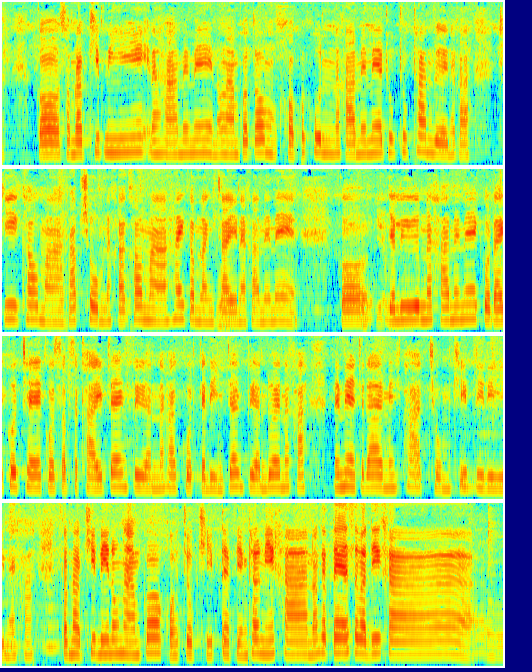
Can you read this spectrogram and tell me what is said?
ก็สำหรับคลิปนี้นะคะแม่แม่ๆน้องน้ำก็ต้องขอบพระคุณนะคะแม่แม่ทุกทุกๆท่านเลยนะคะ ที่เข้ามารับชมนะคะ เข้ามาให้กำลังใจนะคะแม่แม่ๆก็อย่าลืมนะคะแม่แม่ๆกดไลค์กดแชร์กด subscribe แจ้งเตือนนะคะ กดกระดิ่งแจ้งเตือนด้วยนะคะแม่แม่ๆจะได้ไม่พลาดชมคลิปดีๆนะคะสำหรับคลิปนี้น้องน้ำก็ขอจบคลิปแต่เพียงเท่านี้ค่ะ น้องกระแตสวัสดีค่ะโอ้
